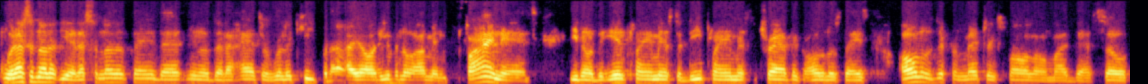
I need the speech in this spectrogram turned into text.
Well, that's another yeah, that's another thing that you know that I had to really keep an eye on, even though I'm in finance. You know, the enplanements, the deplanements, the traffic, all of those things, all those different metrics fall on my desk. So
